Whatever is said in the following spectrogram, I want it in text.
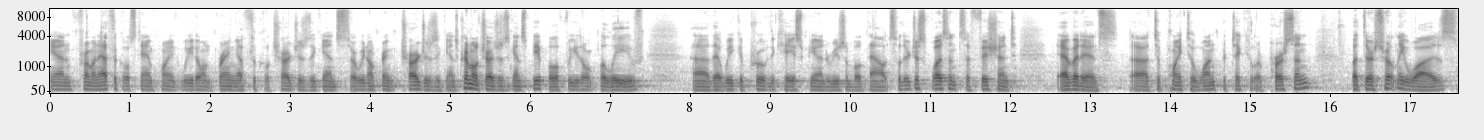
And from an ethical standpoint, we don't bring ethical charges against, or we don't bring charges against, criminal charges against people if we don't believe uh, that we could prove the case beyond a reasonable doubt. So there just wasn't sufficient evidence uh, to point to one particular person, but there certainly was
